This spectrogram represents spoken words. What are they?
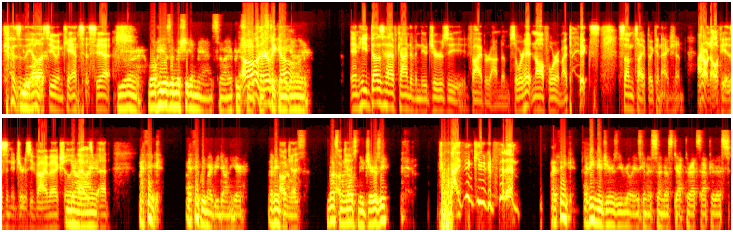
because of the are. LSU in Kansas. Yeah. You are. Well, he is a Michigan man, so I appreciate. Oh, there we go. together. And he does have kind of a New Jersey vibe around him. So we're hitting all four of my picks, some type of connection. I don't know if he has a New Jersey vibe, actually. No, that was I- bad. I think. I think we might be done here. I think that was Les Okay. Miles, New Jersey. I think you could fit in. I think. I think New Jersey really is going to send us death threats after this.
